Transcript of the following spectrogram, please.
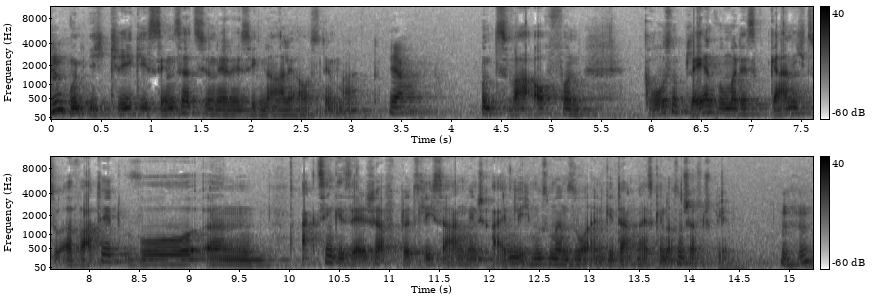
Mhm. Und ich kriege sensationelle Signale aus dem Markt. Ja. Und zwar auch von großen Playern, wo man das gar nicht so erwartet, wo ähm, Aktiengesellschaft plötzlich sagen, Mensch, eigentlich muss man so einen Gedanken als Genossenschaft spielen. Mhm.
